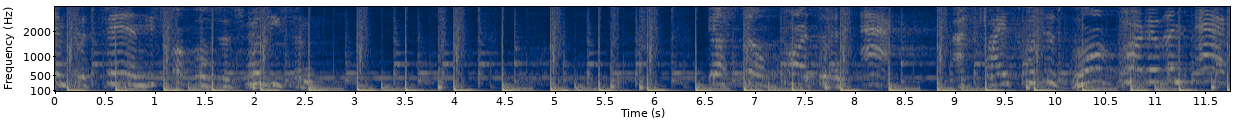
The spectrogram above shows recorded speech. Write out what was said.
and pretend these funkles just release some. Y'all stump parts of an act. I slice with this blunt part of an act.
